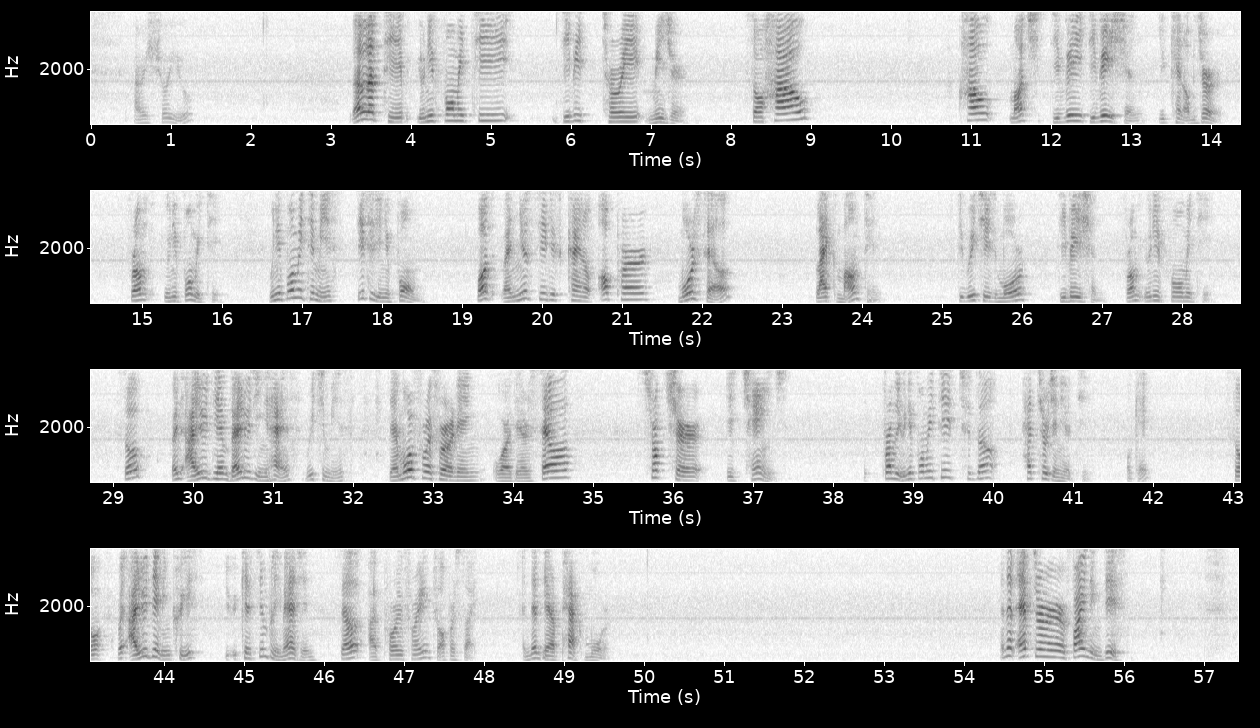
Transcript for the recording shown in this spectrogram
I will show you. Relative uniformity deviatory measure. So how, how much devi deviation you can observe from uniformity. Uniformity means this is uniform but when you see this kind of upper more cell, like mountain, which is more deviation from uniformity. So when IUDM values enhance, which means they're more proliferating or their cell structure is changed from the uniformity to the heterogeneity. Okay. So when IUDM increase, you can simply imagine cell are proliferating to upper side and then they are packed more. And then after finding this,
